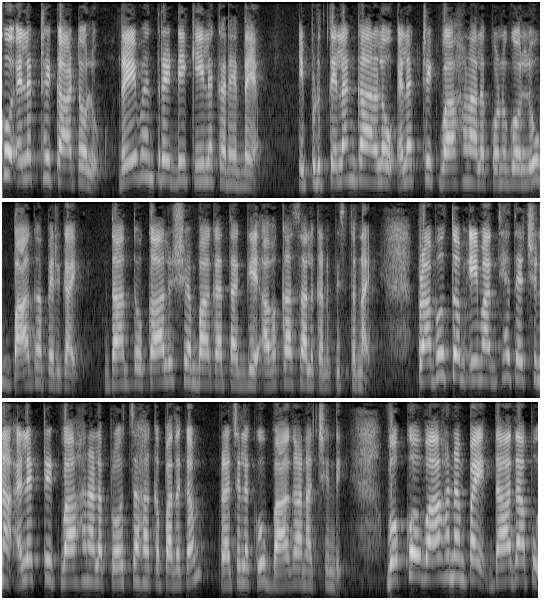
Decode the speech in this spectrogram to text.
మహిళలకు ఎలక్ట్రిక్ ఆటోలు. రేవంత్ రెడ్డి కీలక నిర్ణయం. ఇప్పుడు తెలంగాణలో ఎలక్ట్రిక్ వాహనాల కొనుగోళ్ళు బాగా పెరిగాయి. దాంతో కాలుష్యం బాగా తగ్గే అవకాశాలు కనిపిస్తున్నాయి. ప్రభుత్వం ఈ మధ్య తెచ్చిన ఎలక్ట్రిక్ వాహనాల ప్రోత్సాహక పథకం ప్రజలకు బాగా నచ్చింది. ఒక్కో వాహనంపై దాదాపు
